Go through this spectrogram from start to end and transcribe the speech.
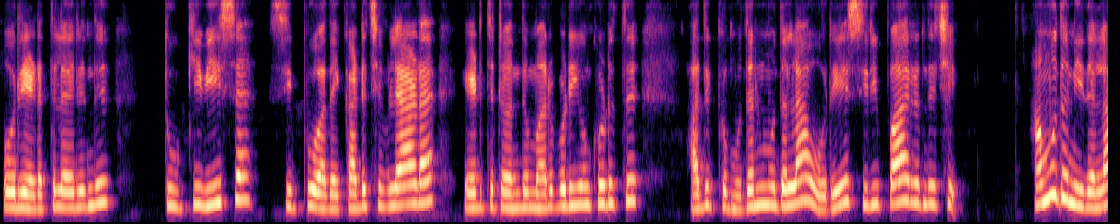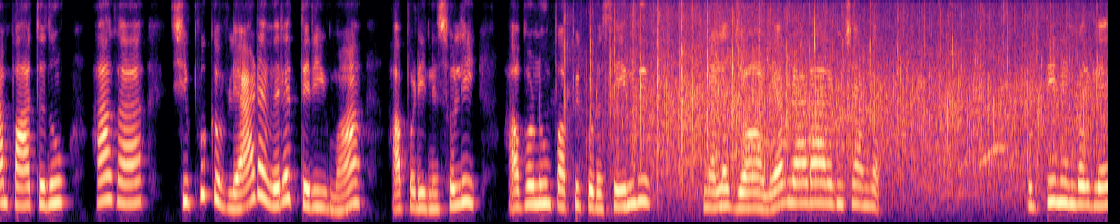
ஒரு இடத்துல இருந்து தூக்கி வீச சிப்பு அதை கடிச்சு விளையாட எடுத்துட்டு வந்து மறுபடியும் கொடுத்து அதுக்கு முதன் முதலா ஒரே சிரிப்பா இருந்துச்சு. அமுதன் இதெல்லாம் பார்த்ததும் ஆகா சிப்புக்கு விளையாட வேற தெரியுமா? அப்படின்னு சொல்லி அவனும் பப்பி கூட சேர்ந்து நல்லா ஜாலியா விளையாட ஆரம்பிச்சாங்க. குட்டி நண்பர்களே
